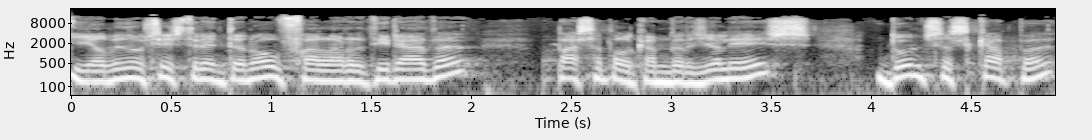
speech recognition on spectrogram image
I el 1939 fa la retirada, passa pel camp d'Argelers, d'on s'escapa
